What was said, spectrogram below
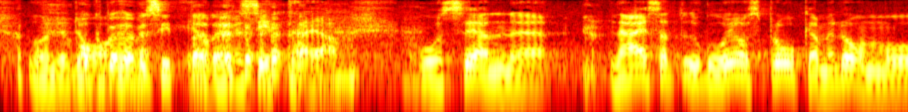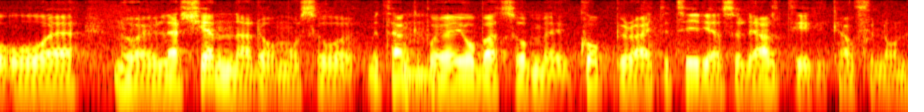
under dagen. behöver sitta, Jag behöver sitta, ja. Och sen... eh, Nej, så att då går jag och språkar med dem och, och eh, nu har jag ju lärt känna dem och så med tanke på att jag har jobbat som eh, copywriter tidigare så det är alltid kanske någon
